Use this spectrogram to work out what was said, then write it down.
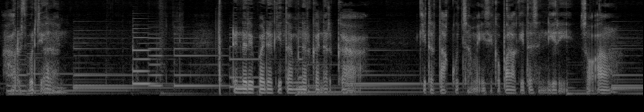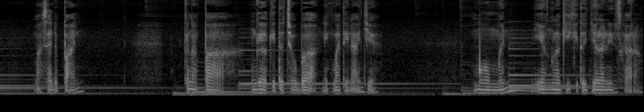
harus berjalan. Dan daripada kita menerka-nerka, kita takut sama isi kepala kita sendiri soal masa depan. Kenapa nggak kita coba nikmatin aja momen yang lagi kita jalanin sekarang?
